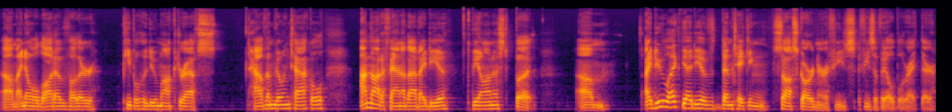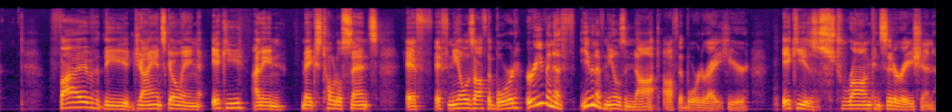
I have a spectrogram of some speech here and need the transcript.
Um, I know a lot of other people who do mock drafts have them going tackle. I'm not a fan of that idea, to be honest, but um, I do like the idea of them taking Sauce Gardner if he's if he's available right there. Five, the Giants going Icky. I mean, makes total sense. If if Neal is off the board, or even if even if Neal's not off the board right here, Icky is a strong consideration.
